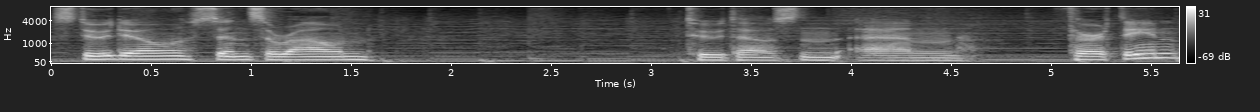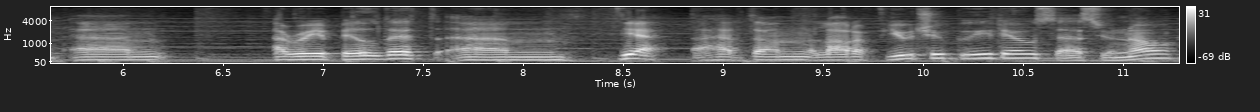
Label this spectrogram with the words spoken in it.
studio since around 2013 and I rebuilt it and yeah, I have done a lot of YouTube videos as you know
